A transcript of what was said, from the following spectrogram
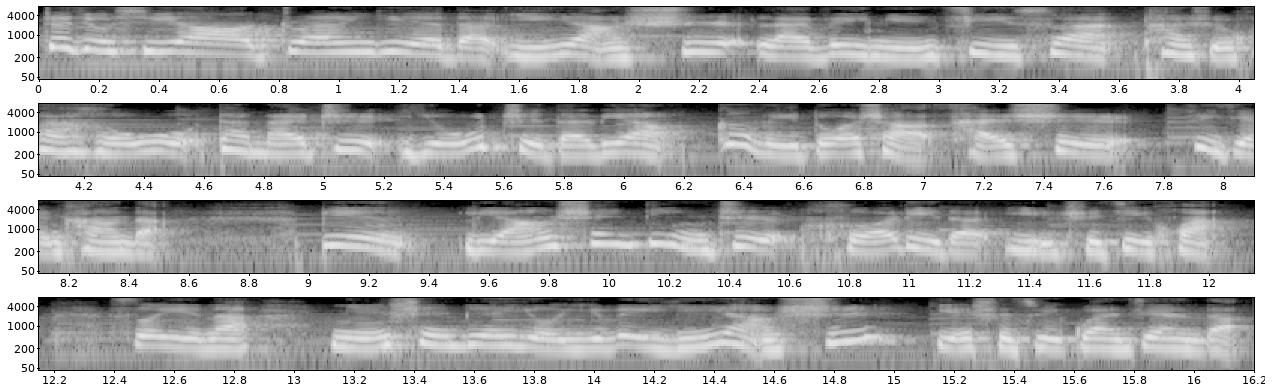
这就需要专业的营养师来为您计算碳水化合物、蛋白质、油脂的量各为多少才是最健康的。并量身定制合理的饮食计划，所以呢，您身边有一位营养师也是最关键的。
